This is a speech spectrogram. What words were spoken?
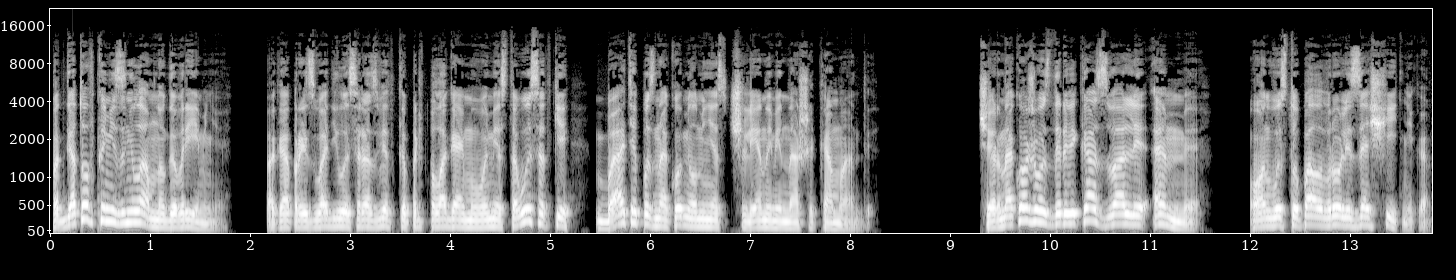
Подготовка не заняла много времени. Пока производилась разведка предполагаемого места высадки, батя познакомил меня с членами нашей команды. Чернокожего здоровяка звали Эмми. Он выступал в роли защитника,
